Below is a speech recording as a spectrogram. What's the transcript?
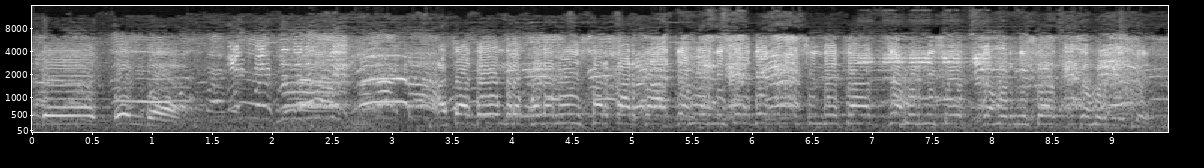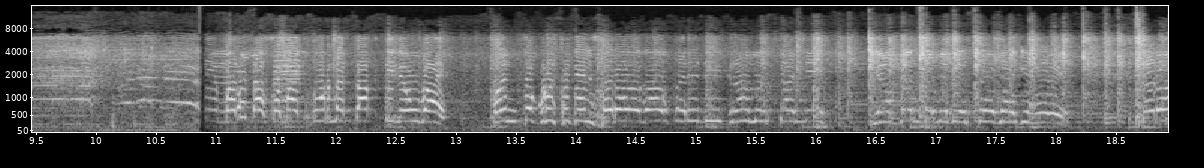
बंद असा देवेंद्र फडणवीस सरकारचा जाहीर निषेध एकनाथ शिंदेचा जाहीर निषेध जाहीर निषेध जाहीर निषेध. मराठा समाज पूर्ण ताकदीने उभा आहे. पंचकृषीतील सर्व गावकरी ग्रामस्थांनी या बंदमध्ये सहभागी व्हावे. सर्व.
